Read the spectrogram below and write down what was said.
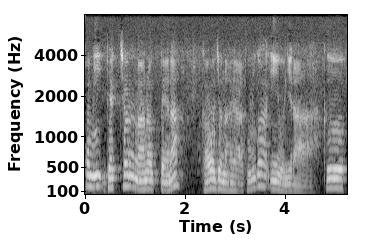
홈이 백천만억 배나 가오전하여 불과 이윤이라 그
